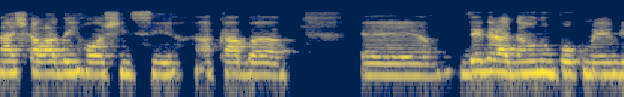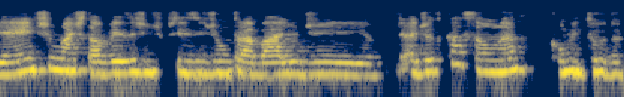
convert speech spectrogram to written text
na escalada em rocha em si, acaba é, degradando um pouco o meio ambiente, mas talvez a gente precise de um trabalho de, de educação, né? Como em tudo.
